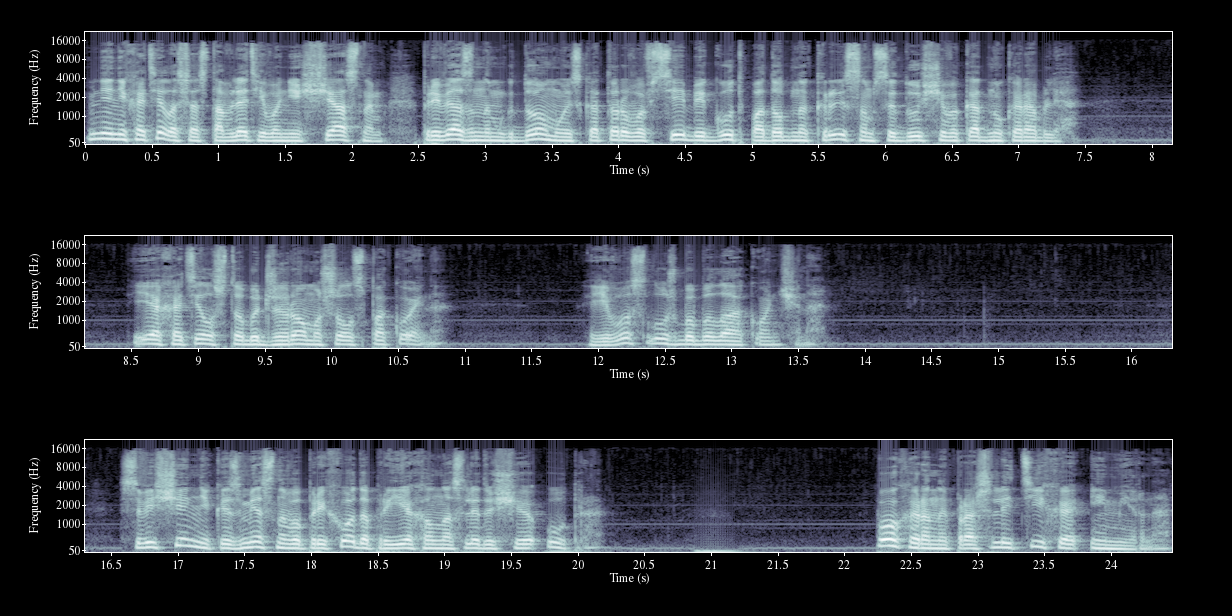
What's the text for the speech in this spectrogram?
Мне не хотелось оставлять его несчастным, привязанным к дому, из которого все бегут, подобно крысам с идущего ко дну корабля. Я хотел, чтобы Джером ушел спокойно. Его служба была окончена. Священник из местного прихода приехал на следующее утро. Похороны прошли тихо и мирно.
